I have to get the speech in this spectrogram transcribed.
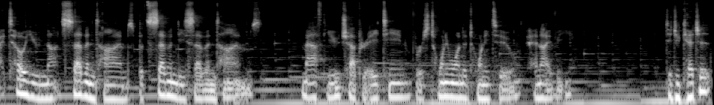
I tell you not seven times, but 77 times. Matthew chapter 18, verse 21 to 22, NIV. Did you catch it?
